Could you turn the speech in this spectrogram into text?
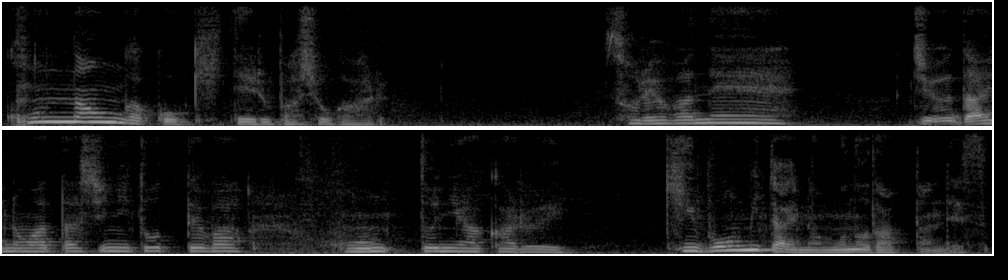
こんな音楽を聴いている場所がある。それはね10代の私にとっては本当に明るい希望みたいなものだったんです。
